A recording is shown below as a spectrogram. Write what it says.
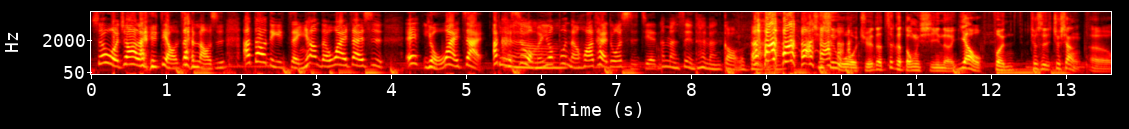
所以我就要来挑战老师啊，到底怎样的外在是哎、有外在，啊，可是我们又不能花太多时间。那男生也太难搞了吧？其实我觉得这个东西呢，要分，就是就像呃，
